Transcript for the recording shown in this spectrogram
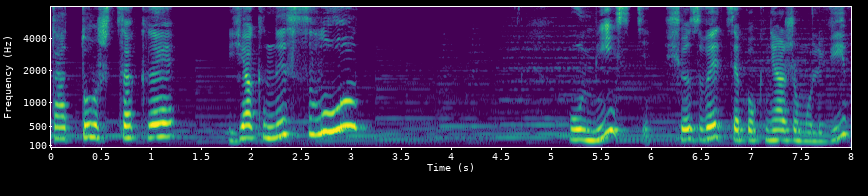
Та то ж таке, як не слон. У місті, що зветься по княжому Львів,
